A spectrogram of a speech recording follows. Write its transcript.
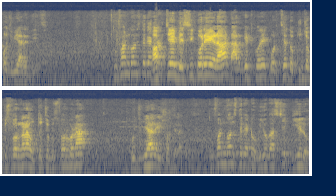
কোচবিহারে দিয়েছি। তুফানগঞ্জ থেকে সবচেয়ে বেশি করে এরা টার্গেট করে করছে দক্ষিণ চব্বিশ পরগনা উত্তর চব্বিশ পরগনা কুচবিহার এইসব জেলাগুলো। তুফানগঞ্জ থেকে একটা অভিযোগ আসছে বিএলও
